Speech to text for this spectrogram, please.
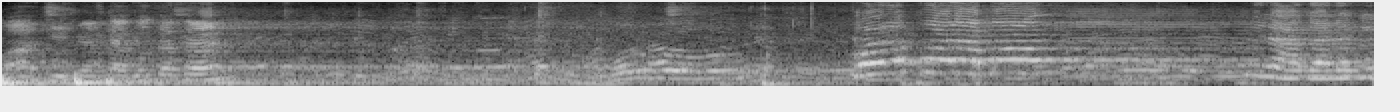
বাজি বেটা কোথাকার? রাগারাগি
